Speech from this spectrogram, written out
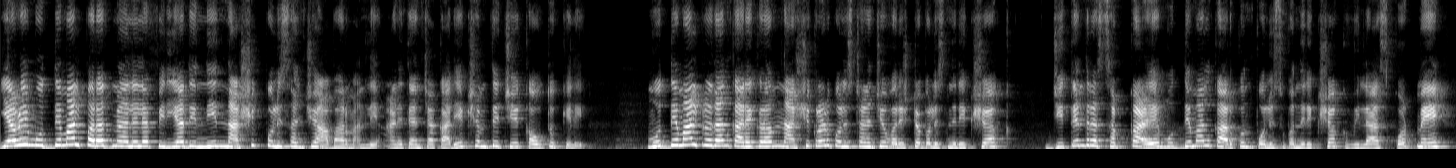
यावेळी मुद्देमाल परत मिळालेल्या फिर्यादींनी नाशिक पोलिसांचे आभार मानले आणि त्यांच्या कार्यक्षमतेचे कौतुक केले. मुद्देमाल प्रदान कार्यक्रम नाशिक रोड पोलीस ठाण्याचे वरिष्ठ पोलीस निरीक्षक जितेंद्र सपकाळे मुद्देमाल कारकून पोलीस उपनिरीक्षक विलास कोटमे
